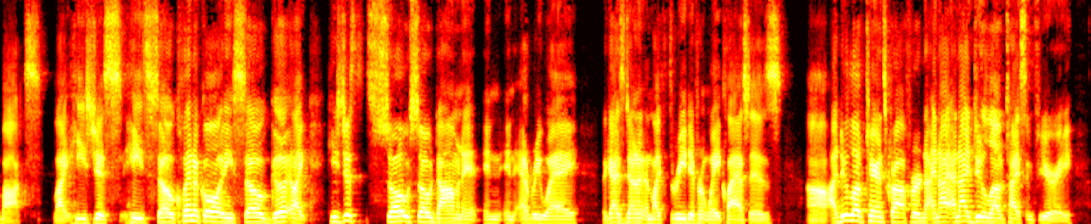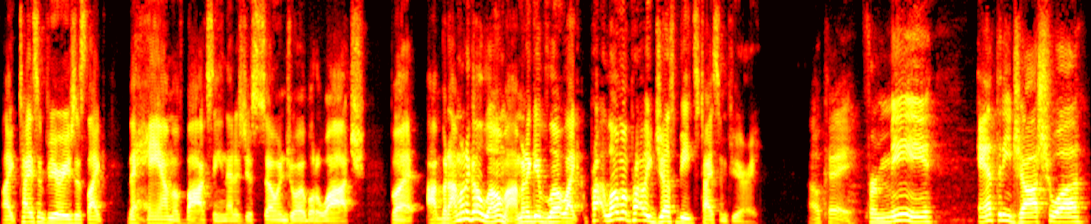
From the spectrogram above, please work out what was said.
box. Like he's just he's so clinical and he's so good. Like he's just so so dominant in in every way. The guy's done it in like three different weight classes. Uh, I do love Terrence Crawford and I and I do love Tyson Fury. Like Tyson Fury is just like the ham of boxing that is just so enjoyable to watch. But I, but I'm gonna go Loma. I'm gonna give Loma like pro- Loma probably just beats Tyson Fury. Okay. For me, Anthony Joshua,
